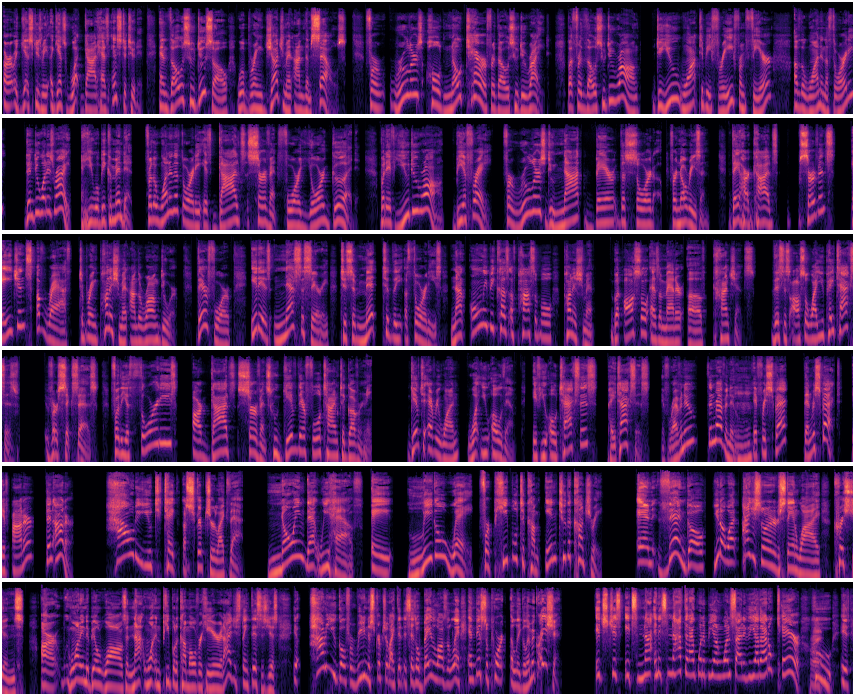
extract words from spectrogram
or excuse me, against what God has instituted. And those who do so will bring judgment on themselves. For rulers hold no terror for those who do right, but for those who do wrong, do you want to be free from fear of the one in authority? Then do what is right, and you will be commended. For the one in authority is God's servant for your good. But if you do wrong, be afraid, for rulers do not bear the sword for no reason. They are God's servants, agents of wrath to bring punishment on the wrongdoer. Therefore, it is necessary to submit to the authorities, not only because of possible punishment, but also as a matter of conscience. This is also why you pay taxes. Verse 6 says, For the authorities are God's servants who give their full time to governing. Give to everyone what you owe them. If you owe taxes, pay taxes. If revenue, then revenue. Mhm. If respect, then respect. If honor, then honor. How do you t- take a scripture like that, knowing that we have a legal way for people to come into the country and then go, you know what? I just don't understand why Christians are wanting to build walls and not wanting people to come over here. And I just think this is just, you know, how do you go from reading the scripture like that that says obey the laws of the land and then support illegal immigration? It's just, it's not, and it's not that I want to be on one side or the other. I don't care who is.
